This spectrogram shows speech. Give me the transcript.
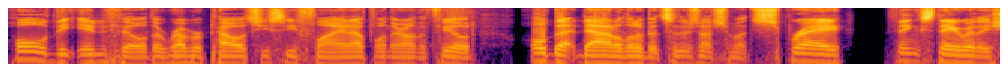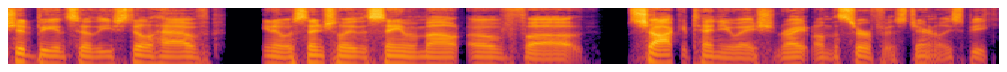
hold the infill the rubber pellets you see flying up when they're on the field. Hold that down a little bit so there's not so much spray. Things stay where they should be and so that you still have you know essentially the same amount of uh shock attenuation, right, on the surface, generally speaking.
